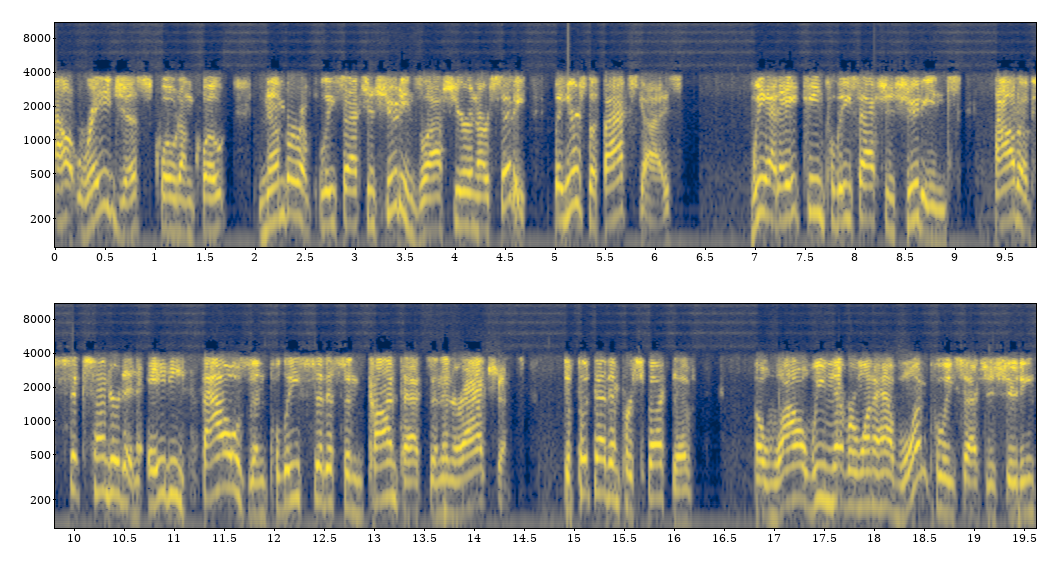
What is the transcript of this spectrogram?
outrageous, quote unquote, number of police action shootings last year in our city. But here's the facts, guys. We had 18 police action shootings out of 680,000 police citizen contacts and interactions. To put that in perspective, while we never want to have one police action shooting,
